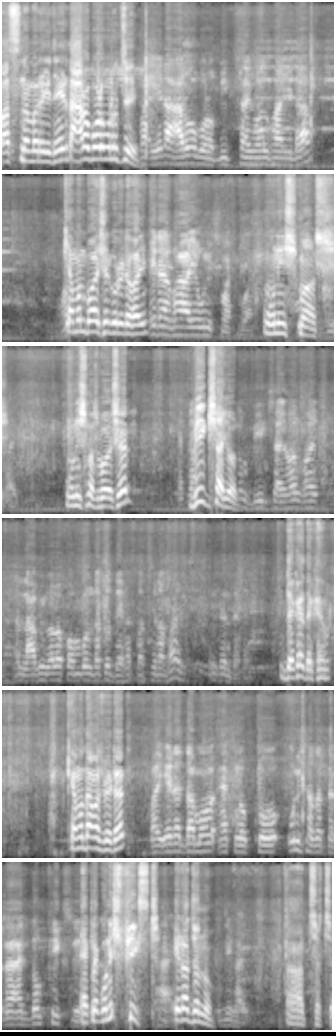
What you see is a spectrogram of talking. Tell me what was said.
পাঁচ নাম্বার রেখেছেন এটা আরও বড় মনে হচ্ছে। ভাই এটা আরও বড় বিগ সাইজ হল ভাই এটা। কেমন বয়সের গরু এটা ভাই? এটা ভাই উনিশ মাস বয়স। উনিশ মাস। ভাই। উনিশ মাস বয়সের বিগ সাইহল বিগ সাইজ হল ভাই। লাভি গলা কম্বলটা তো দেখাতে পাচ্ছি না ভাই। এটা দেখেন। দেখায় দেখায় আমরা। কেমন দাম আসবে এটার? ভাই এটার দামও এক লক্ষ উনিশ হাজার টাকা একদম ফিক্সড এক লাখ উনিশ ফিক্সড হ্যাঁ। এটার জন্য? জি ভাই। আচ্ছা আচ্ছা।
